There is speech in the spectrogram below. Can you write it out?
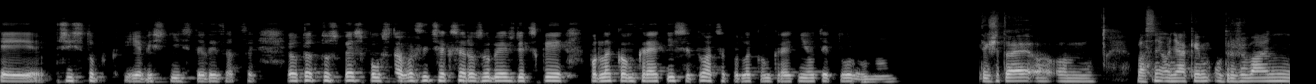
lehký přístup k jevištní stylizaci. Jo, to, to je spousta, vlastně člověk se rozhoduje vždycky podle konkrétní situace, podle konkrétního titulu. No. Takže to je um, vlastně o nějakém udržování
